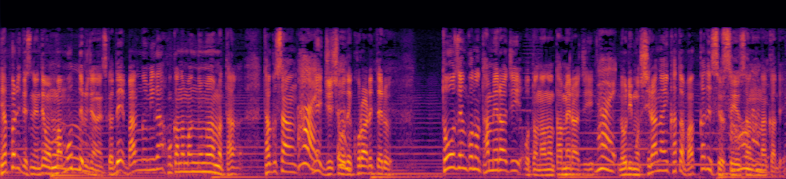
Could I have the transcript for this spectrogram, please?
やっぱりですねでもまあうん持ってるじゃないですか、で番組が他の番組はまあたたくさん、ねはい受賞で来られてる、当然このためラジ、大人のためラジ、はい。ノリも知らない方ばっかですよ、声優さんの中で。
